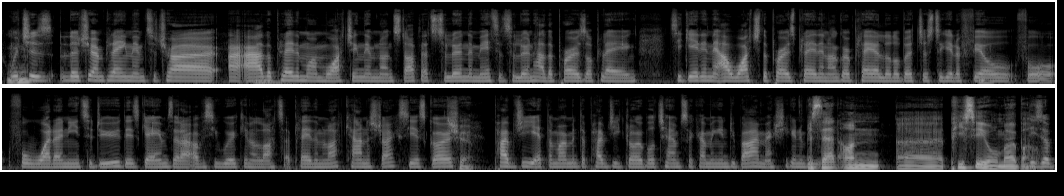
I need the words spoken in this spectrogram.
Mm-hmm. which is literally I'm playing them to try. I either play them or I'm watching them nonstop. That's to learn the meta, to learn how the pros are playing. To get in there, I'll watch the pros play, then I'll go play a little bit just to get a feel for for what I need to do. There's games that I obviously work in a lot, so I play them a lot. Counter Strike, CS:GO, Sure. PUBG. At the moment, the PUBG Global Champs are coming in Dubai. I'm actually going to be. Is that on uh, PC or mobile? These are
